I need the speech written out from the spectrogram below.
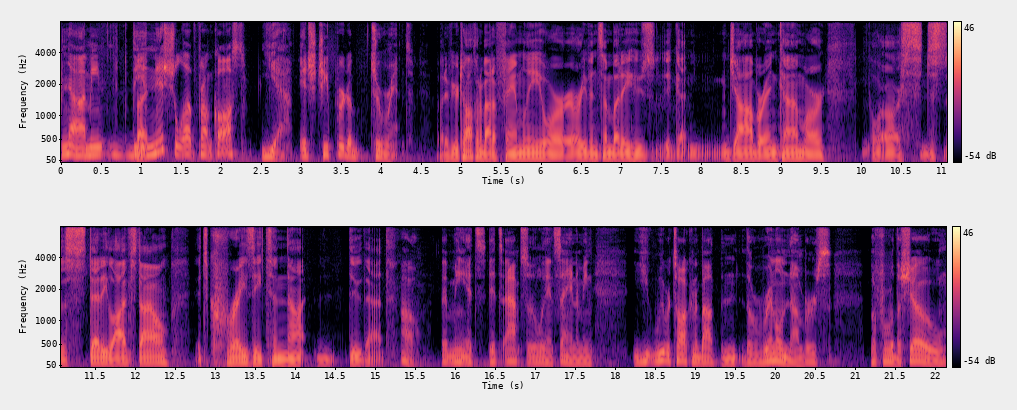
no, I mean, the But- initial upfront cost, yeah, it's cheaper to, to rent. But if you're talking about a family or, or even somebody who's got job or income or, or or just a steady lifestyle, it's crazy to not do that. Oh, I mean, it's it's absolutely insane. I mean, you, we were talking about the, the rental numbers before the show,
